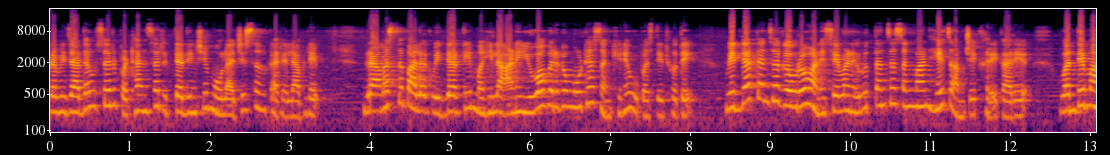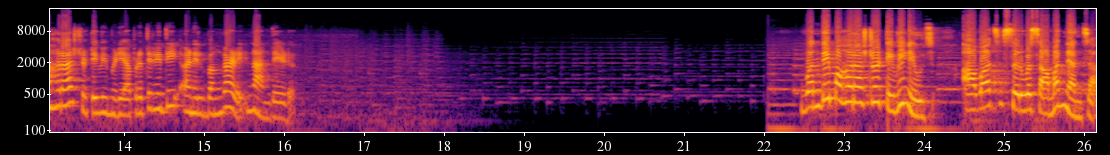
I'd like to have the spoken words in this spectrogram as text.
रवी जाधव सर पठाण सर इत्यादींचे मोलाचे सहकार्य लाभले. ग्रामस्थ पालक विद्यार्थी महिला आणि युवा वर्ग मोठ्या संख्येने उपस्थित होते. विद्यार्थ्यांचा गौरव आणि सेवानिवृत्तांचा सन्मान हेच आमचे खरे कार्य. Vande Maharashtra T V media प्रतिनिधी अनिल बंगाळे नांदेड. वंदे महाराष्ट्र टीव्ही न्यूज आवाज सर्वसामान्यांचा.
